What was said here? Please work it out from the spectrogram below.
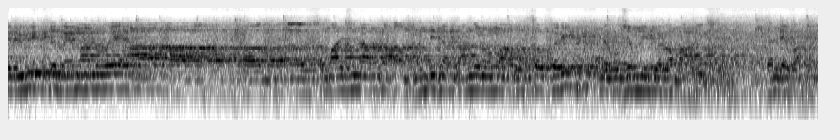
અને વિવિધ મહેમાનોએ આ સમાજના મંદિરના પ્રાંગણોમાં ઉત્સવ કરી અને ઉજવણી કરવામાં આવી છે. ધન્યવાદ.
